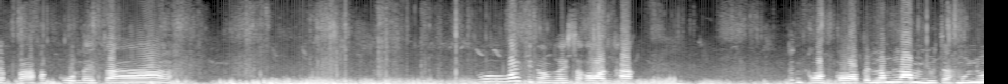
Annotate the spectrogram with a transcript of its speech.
จะปลาผักกูดเลยจ้า โอ้ยพี่น้องเอ้ยสะออนคักเป็นกอกอเป็นล่ำๆอยู่จ้ะมึงดู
